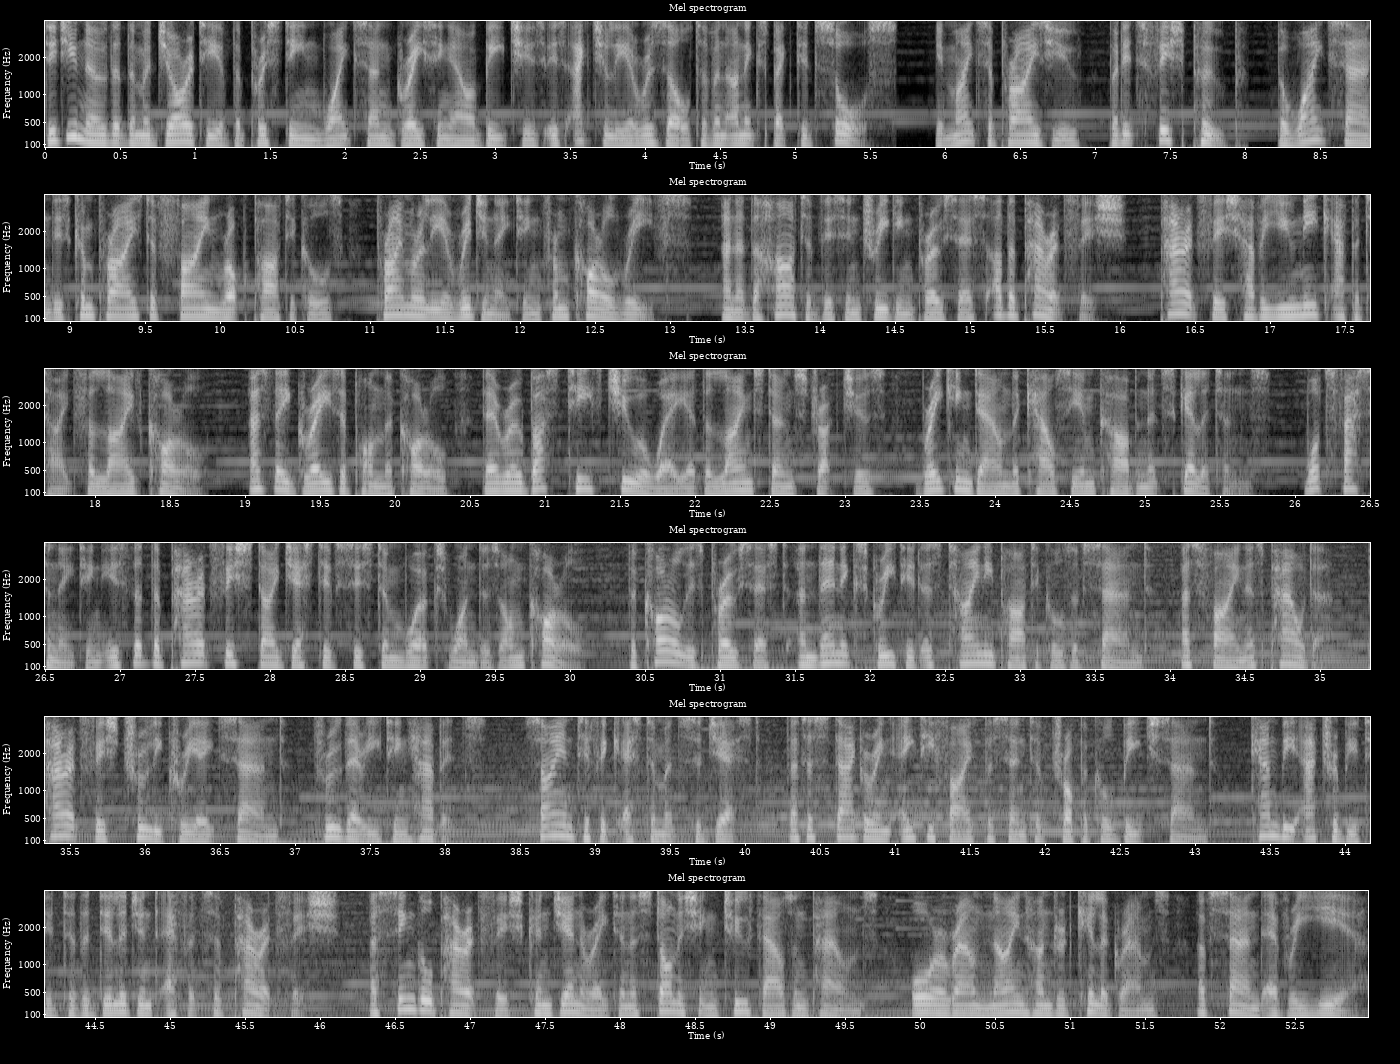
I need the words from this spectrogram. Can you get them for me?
Did you know that the majority of the pristine white sand gracing our beaches is actually a result of an unexpected source? It might surprise you, but it's fish poop. The white sand is comprised of fine rock particles, primarily originating from coral reefs. And at the heart of this intriguing process are the parrotfish. Parrotfish have a unique appetite for live coral. As they graze upon the coral, their robust teeth chew away at the limestone structures, breaking down the calcium carbonate skeletons. What's fascinating is that the parrotfish's digestive system works wonders on coral. The coral is processed and then excreted as tiny particles of sand, as fine as powder. Parrotfish truly create sand, through their eating habits. Scientific estimates suggest that a staggering 85% of tropical beach sand can be attributed to the diligent efforts of parrotfish. A single parrotfish can generate an astonishing 2,000 pounds, or around 900 kilograms, of sand every year.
